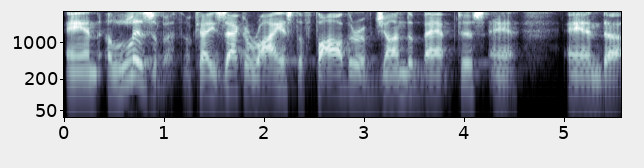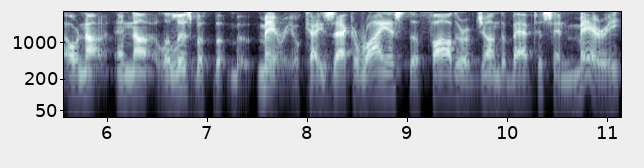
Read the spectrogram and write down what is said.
and Elizabeth. Okay, Zacharias, the father of John the Baptist, and and uh, or not and not Elizabeth, but Mary. Okay, Zacharias, the father of John the Baptist, and Mary,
